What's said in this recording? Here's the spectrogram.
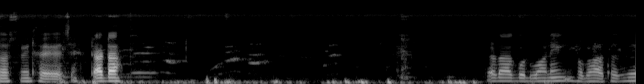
দশ মিনিট হয়ে গেছে। টাটা। টাটা গুড মর্নিং ভালো থাকবে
